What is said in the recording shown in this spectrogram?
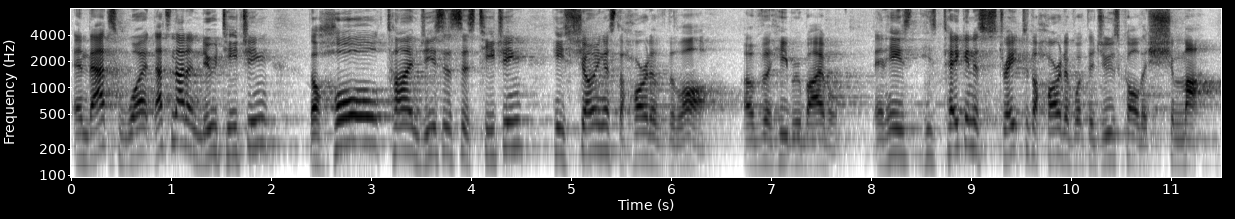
And that's what, that's not a new teaching. The whole time Jesus is teaching, He's showing us the heart of the law, of the Hebrew Bible. And He's, he's taken us straight to the heart of what the Jews call the Shema.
